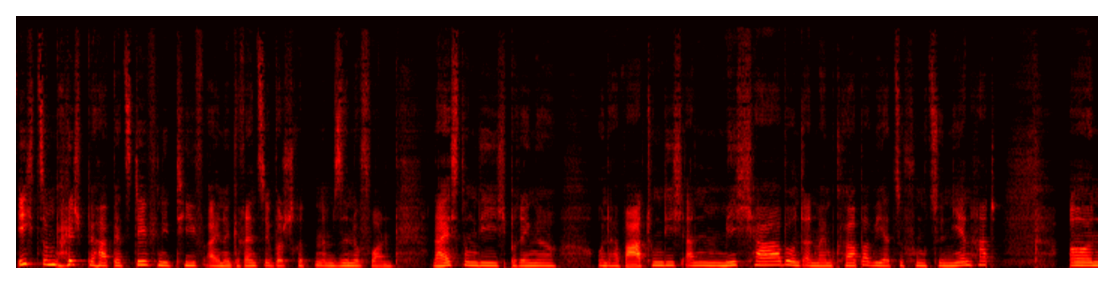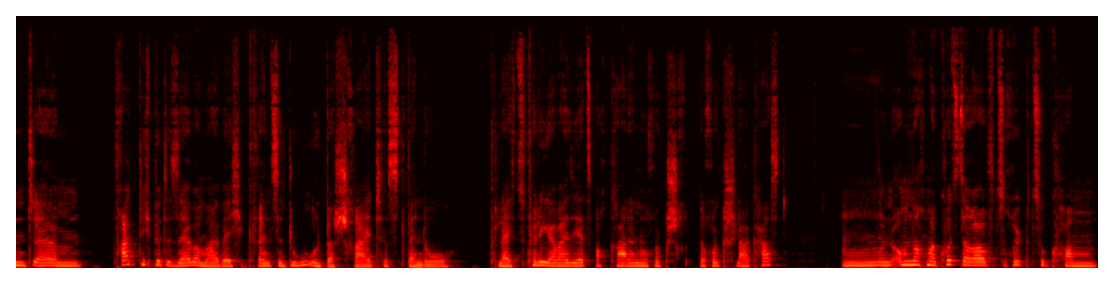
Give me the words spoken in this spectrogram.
Ich zum Beispiel habe jetzt definitiv eine Grenze überschritten im Sinne von Leistung, die ich bringe und Erwartungen, die ich an mich habe und an meinem Körper, wie er zu funktionieren hat. Und ähm, frag dich bitte selber mal, welche Grenze du überschreitest, wenn du vielleicht zufälligerweise jetzt auch gerade einen Rücksch Rückschlag hast. Mm, und um nochmal kurz darauf zurückzukommen,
